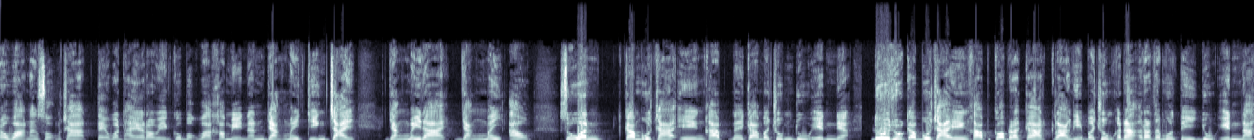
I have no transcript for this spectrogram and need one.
ระหว่างทั้งสองชาติ แต่ว่าไทยเราเองก็บอกว่าเขมรนั้นยังไม่จริงใจ ยังไม่ได้ยังไม่เอา ส่วน กัมพูชาเองครับในการประชุม UN เนี่ยโดยทูตกัมพูชาเองครับก็ประกาศกลางที่ประชุมคณะรัฐมนตรี UN นะ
